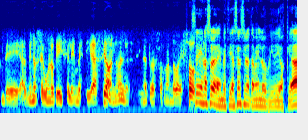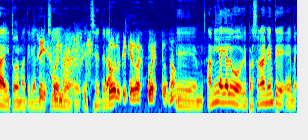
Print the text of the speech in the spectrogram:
de, al menos según lo que dice la investigación, ¿no? El asesinato de Fernando Baezó. Sí, no solo la investigación, sino también los videos que hay, todo el material de sí, archivo, bueno, eh, etcétera. Todo lo que quedó expuesto, ¿no? Eh, a mí hay algo que personalmente, eh, me,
